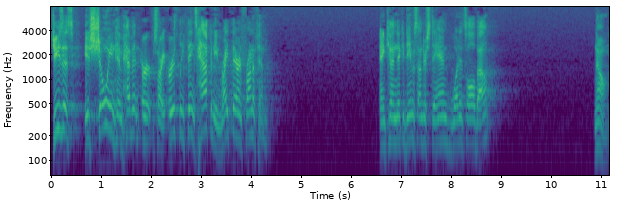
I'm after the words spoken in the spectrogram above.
Jesus is showing him heaven or sorry, earthly things happening right there in front of him. And can Nicodemus understand what it's all about? No.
